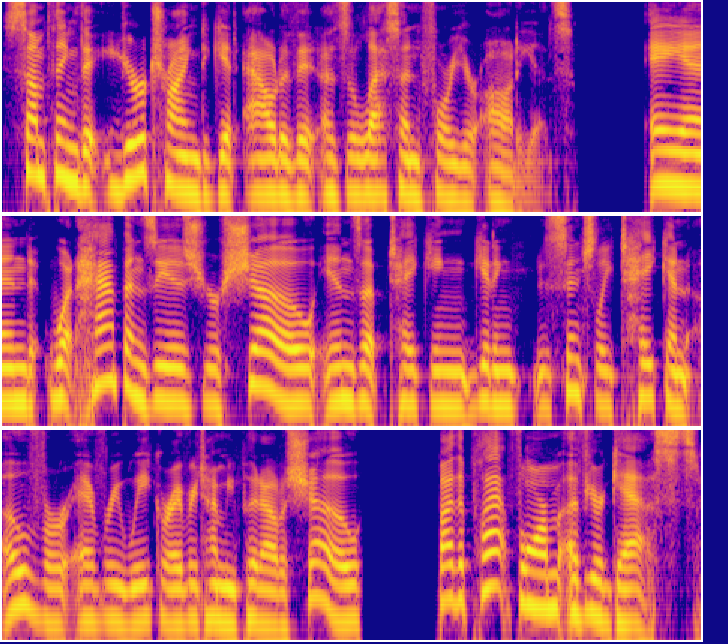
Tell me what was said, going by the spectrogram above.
something that you're trying to get out of it as a lesson for your audience. And what happens is your show ends up taking, getting essentially taken over every week or every time you put out a show by the platform of your guests.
